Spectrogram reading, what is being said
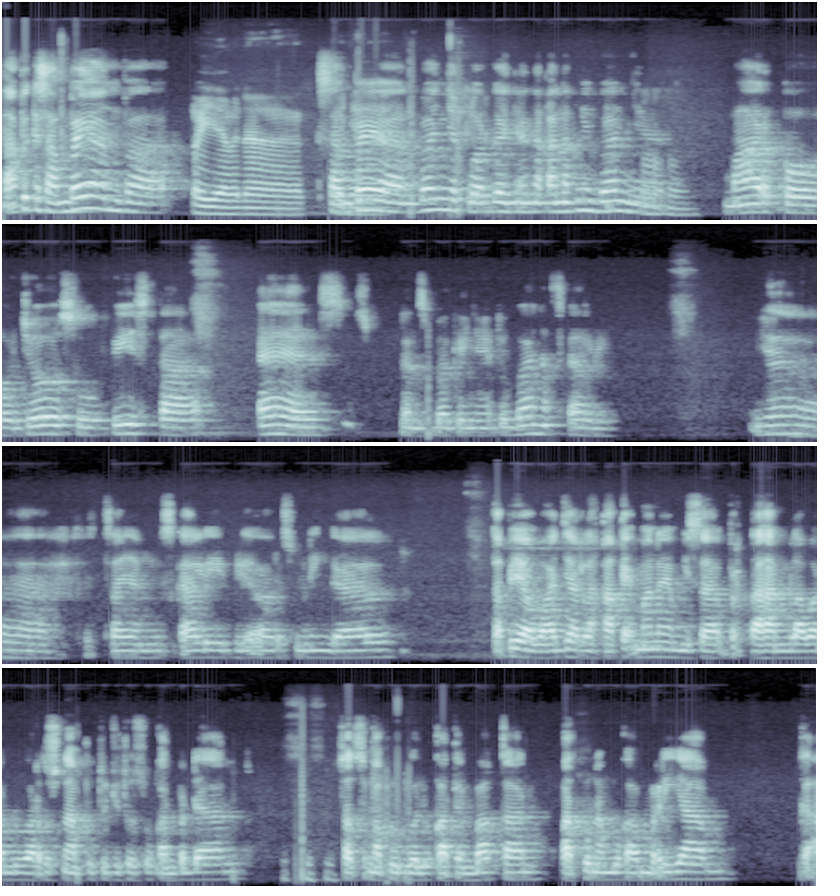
tapi kesampaian pak Oh iya benar. Punya- kesampaian banyak keluarganya anak-anaknya banyak Mhm. Marco Josu Vista S dan sebagainya itu banyak sekali. Ya sayang sekali beliau harus meninggal. Tapi ya wajar lah kakek mana yang bisa bertahan melawan 267 tusukan pedang 152 luka tembakan 46 luka meriam. Nggak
